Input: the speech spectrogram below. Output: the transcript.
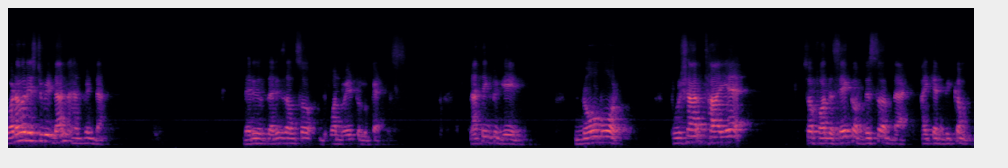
Whatever is to be done has been done. There is, there is also one way to look at this. Nothing to gain. No more. Purusharthaya. So for the sake of this or that, I can become.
